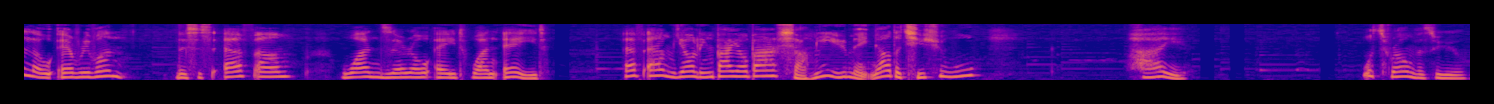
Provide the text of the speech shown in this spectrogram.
Hello, everyone. This is FM one zero eight one eight. FM 幺零八幺八，小咪与美妙的奇趣屋。Hi. What's wrong with you?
